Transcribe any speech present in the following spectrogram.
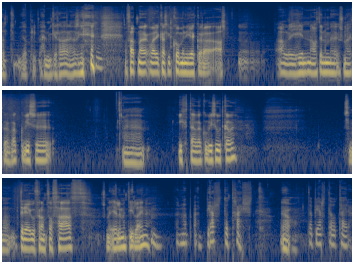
held, held mikið hraðar en sem ég mm. og þarna var ég kannski komin í eitthvað alveg hinn áttinu með svona eitthvað vöggvísu uh, íkta vögguvísi útgafu sem að dregu fram þá það svona elementi í læinu mm, Bjart og tært Já. Það er bjart og tæra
